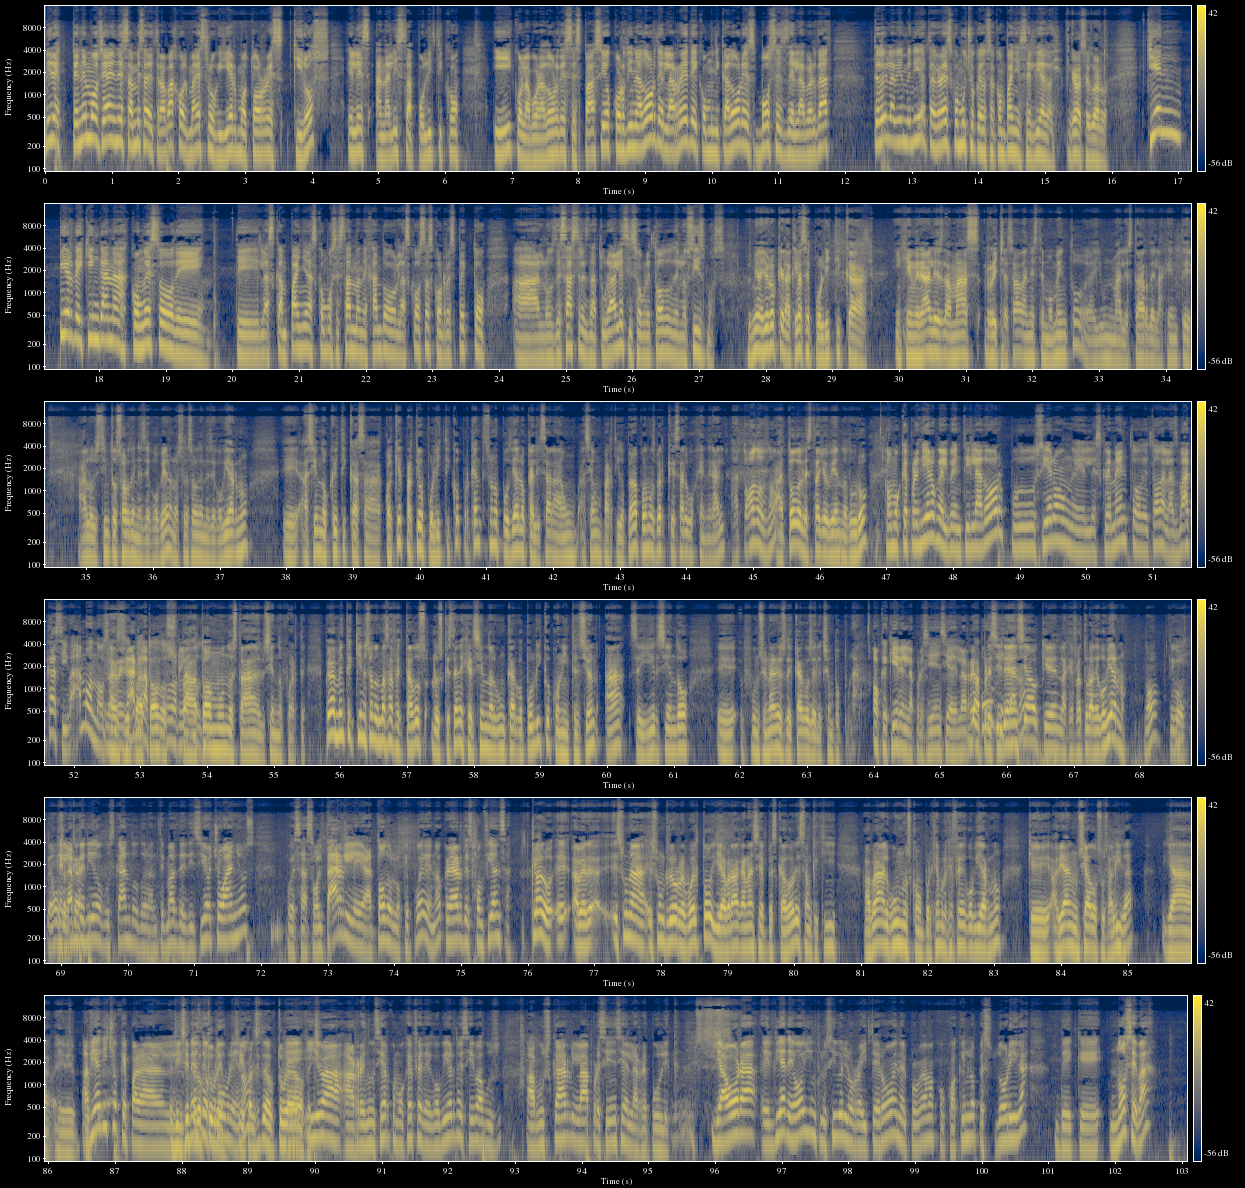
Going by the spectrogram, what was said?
Mire, tenemos ya en esta mesa de trabajo al maestro Guillermo Torres Quirós. Él es analista político y colaborador de este espacio, coordinador de la red de comunicadores Voces de la Verdad. Te doy la bienvenida, te agradezco mucho que nos acompañes el día de hoy. Gracias, Eduardo. ¿Quién pierde y quién gana con esto de, de las campañas, cómo se están manejando las cosas con respecto a los desastres naturales y sobre todo de los sismos? Pues mira, yo creo que la clase política en general es la más rechazada en este momento. Hay un malestar de la gente a los distintos órdenes de gobierno, los tres órdenes de gobierno, eh, haciendo críticas a cualquier partido político, porque antes uno podía localizar a un, hacia un partido, pero ahora podemos ver que es algo general. A todos, ¿no? A todo le está lloviendo duro. Como que prendieron el ventilador, pusieron el excremento de todas las vacas y vámonos a Así, regarla para todos, por todos para lados, todo el ¿no? mundo está siendo fuerte. Pero obviamente, ¿quiénes son los más afectados? Los que están ejerciendo algún cargo público con intención a seguir siendo eh, funcionarios de cargos de elección popular. O que quieren la presidencia de la la República. presidencia ¿no? o quieren la jefatura de gobierno, ¿no? Digo, que la han venido buscando durante más de 18 años, pues a soltarle a todo lo que puede, ¿no? Crear desconfianza. Claro, eh, a ver, es una es un río revuelto y habrá ganancia de pescadores, aunque aquí habrá algunos, como por ejemplo el jefe de gobierno, que había anunciado su salida, ya eh, pues, Había dicho que para el, el 17 mes de octubre, octubre, sí, ¿no? para el 17 de octubre era fecha. iba a renunciar como jefe de gobierno y se iba a, bus- a buscar la presidencia de la República. Y ahora, el día de hoy, inclusive lo reiteró en el programa con Joaquín López Dóriga, de que no se va,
